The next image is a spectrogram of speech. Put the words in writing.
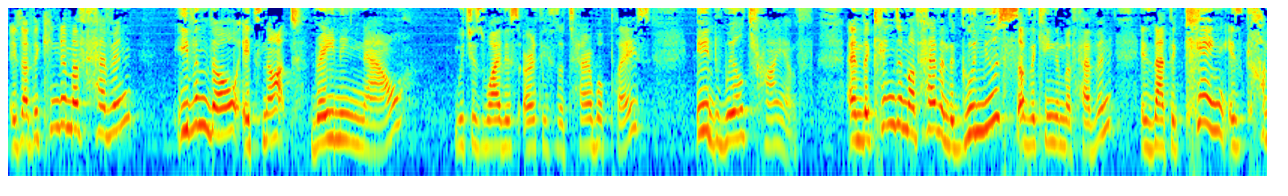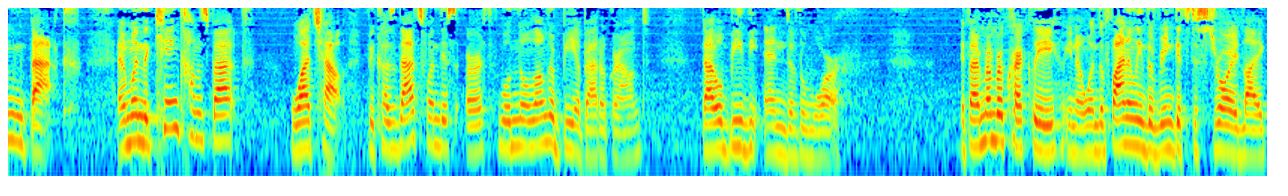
is that the kingdom of heaven, even though it's not reigning now, which is why this earth is a terrible place, it will triumph. And the kingdom of heaven, the good news of the kingdom of heaven is that the king is coming back. And when the king comes back, watch out, because that's when this earth will no longer be a battleground. That will be the end of the war. If I remember correctly, you know, when the, finally the ring gets destroyed, like,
